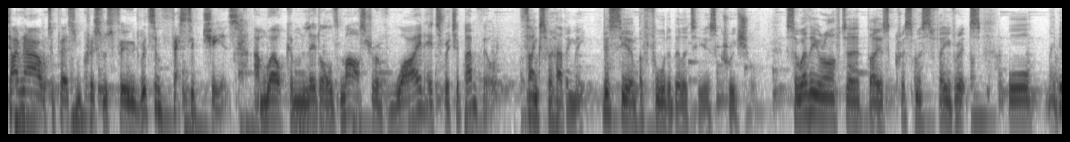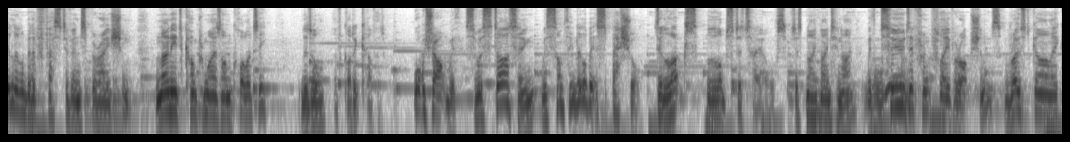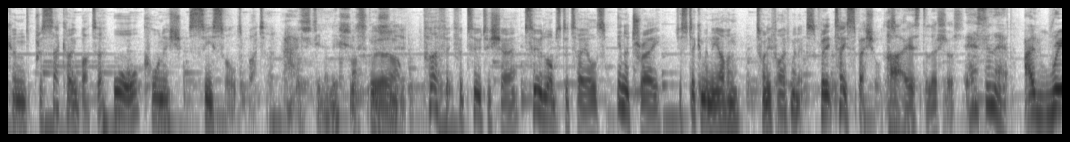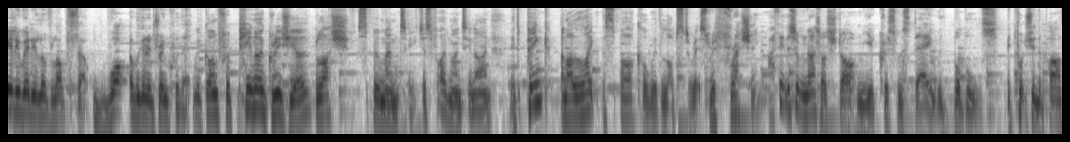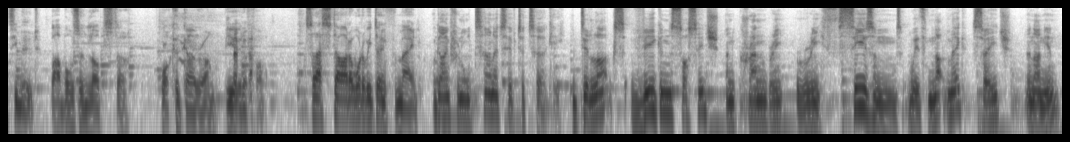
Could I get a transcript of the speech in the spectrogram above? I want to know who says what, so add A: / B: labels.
A: Time now to pair some Christmas food with some festive cheers.
B: And welcome Lidl's Master of Wine. It's Richard Bampfield.
C: Thanks for having me. This year, affordability is crucial. So whether you're after those Christmas favourites or maybe a little bit of festive inspiration, no need to compromise on quality. Lidl have got it covered.
A: What are we starting with?
C: So we're starting with something a little bit special. Deluxe lobster tails, just $9.99, with two different flavour options, roast garlic and Prosecco butter or Cornish sea salt butter.
A: That's delicious,
B: good.
A: isn't it?
C: Perfect for two to share, two lobster tails in a tray, just stick them in the oven, 25 minutes. But it tastes special, doesn't ah, it?
B: That is delicious.
A: Isn't it? I really, really love lobster. What are we going to drink with it?
C: We've gone for a Pinot Grigio Blush Spumante, just $5.99. It's pink, and I like the sparkle with lobster. It's refreshing.
A: I think there's something nice about starting your Christmas day with bubbles. It puts you in the party mood.
B: Bubbles and lobster. What could go wrong? Beautiful. so that's starter. What are we doing for main?
C: We're going for an alternative to turkey. Deluxe vegan sausage and cranberry wreath, seasoned with nutmeg, sage, and onion.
